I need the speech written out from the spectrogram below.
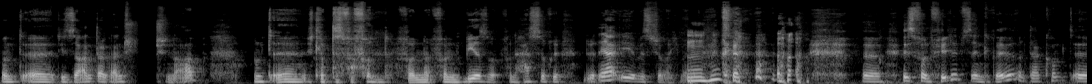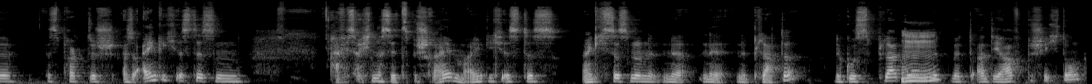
und äh, die sahnt da ganz schön ab. Und äh, ich glaube, das war von, von, von Bier, so- von Hasselbrü. Ja, ihr wisst schon, was ich meine. mhm. äh, ist von Philips ein Grill und da kommt, äh, ist praktisch, also eigentlich ist das ein, ah, wie soll ich denn das jetzt beschreiben? Eigentlich ist das, eigentlich ist das nur eine, eine, eine, eine Platte, eine Gussplatte Mhm. mit, mit Anti-Haftbeschichtung.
